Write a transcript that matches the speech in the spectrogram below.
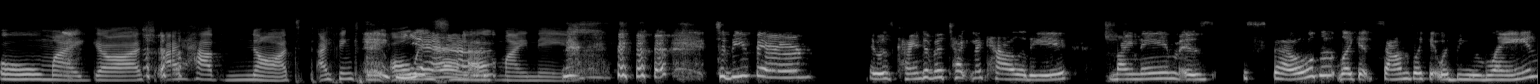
Oh my gosh. I have not. I think they always Yeah. knew my name. to be fair, it was kind of a technicality. My name is spelled like it sounds like it would be Lane,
